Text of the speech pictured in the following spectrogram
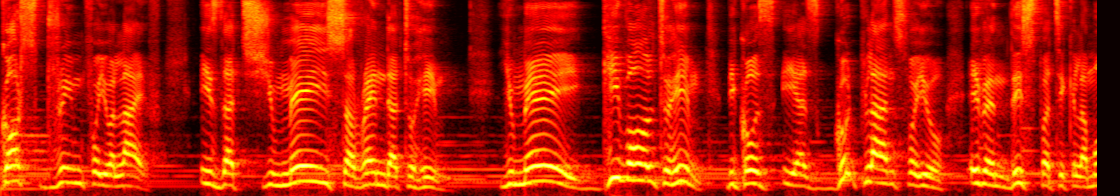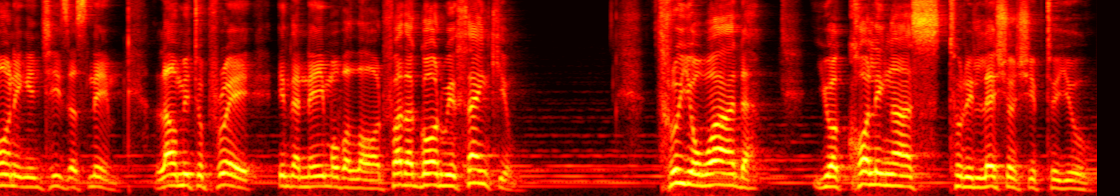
God's dream for your life is that you may surrender to Him you may give all to Him because He has good plans for you, even this particular morning in Jesus' name. Allow me to pray in the name of the Lord. Father God, we thank you. Through your word, you are calling us to relationship to you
